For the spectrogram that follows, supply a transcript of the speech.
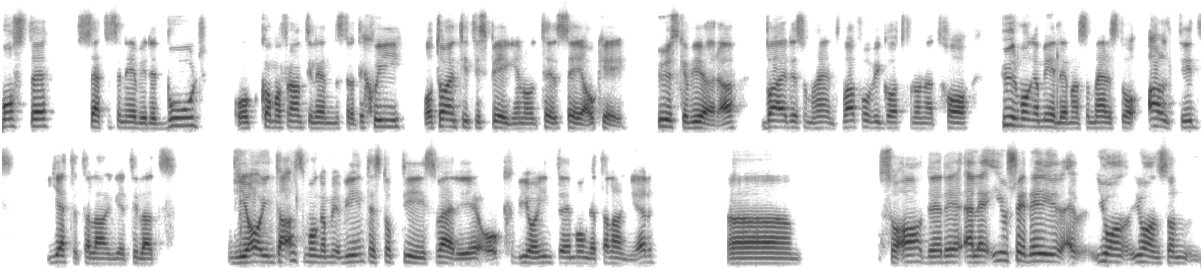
måste sätta sig ner vid ett bord och komma fram till en strategi och ta en titt i spegeln och säga okej, okay, hur ska vi göra? Vad är det som har hänt? Varför har vi gått från att ha hur många medlemmar som helst och alltid jättetalanger till att vi har inte alls många, vi är inte stopp i Sverige och vi har inte många talanger. Uh, så ja, det är det. Eller i och för sig, det är ju eh, Johan, Johansson.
